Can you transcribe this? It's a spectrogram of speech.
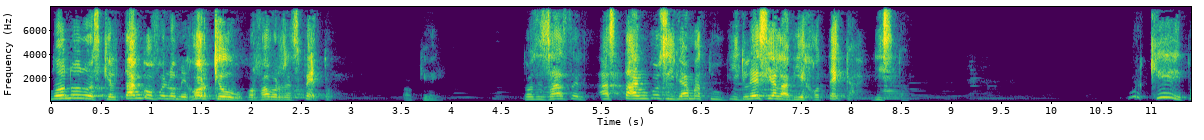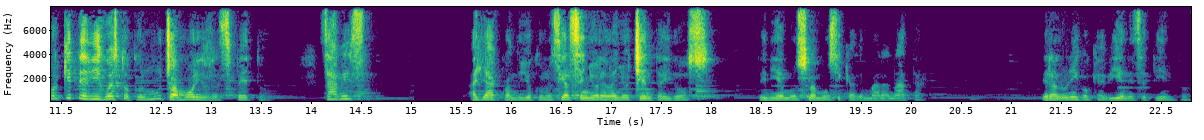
No, no, no, es que el tango fue lo mejor que hubo. Por favor, respeto. Ok. Entonces haz, tangos y llama tu iglesia la viejoteca. Listo. ¿Por qué? ¿Por qué te digo esto con mucho amor y respeto? ¿Sabes? Allá cuando yo conocí al Señor el año 82, teníamos la música de Maranata. Era lo único que había en ese tiempo.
